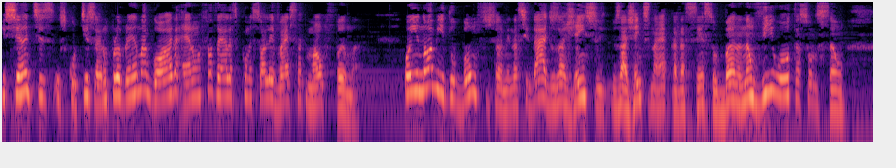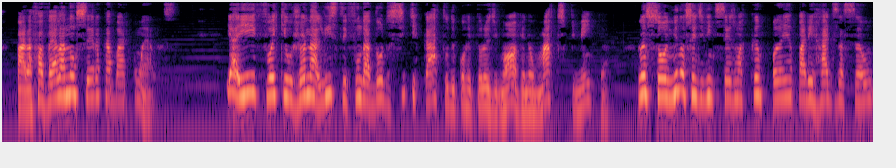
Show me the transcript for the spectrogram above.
E se antes os cortiços eram um problema, agora eram as favelas que começou a levar essa mal fama. Bom, em nome do bom funcionamento na cidade, os agentes, os agentes na época da ciência urbana não viam outra solução para a favela a não ser acabar com elas. E aí foi que o jornalista e fundador do Sindicato de Corretores de Imóveis, né, o Matos Pimenta, lançou em 1926 uma campanha para a erradicação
